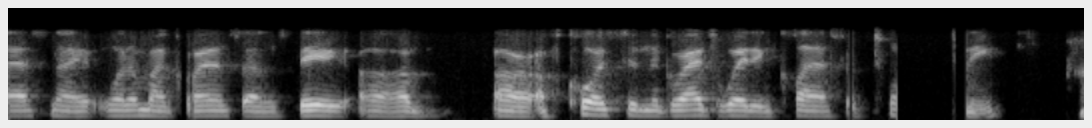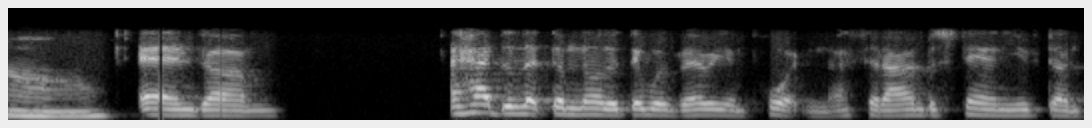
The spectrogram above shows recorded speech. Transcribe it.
last night. One of my grandsons, they um, are, of course, in the graduating class of 20, oh, And um, I had to let them know that they were very important. I said, I understand you've done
